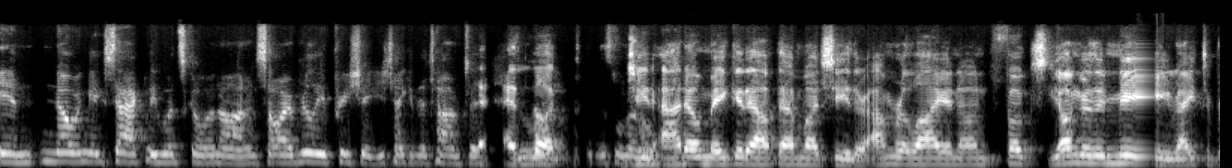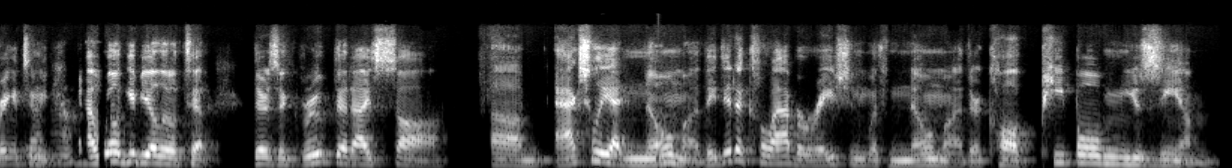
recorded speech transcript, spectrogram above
in knowing exactly what's going on. And so I really appreciate you taking the time to. And look, Gene, I don't make it out that much either. I'm relying on folks younger than me, right, to bring it to yeah. me. I will give you a little tip. There's a group that I saw um, actually at NOMA. They did a collaboration with NOMA. They're called People Museum.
